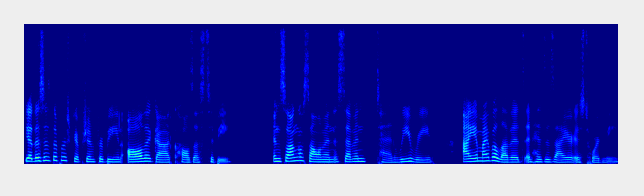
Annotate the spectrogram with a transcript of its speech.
yet this is the prescription for being all that God calls us to be. In Song of Solomon 7:10 we read, "I am my beloved's and his desire is toward me."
